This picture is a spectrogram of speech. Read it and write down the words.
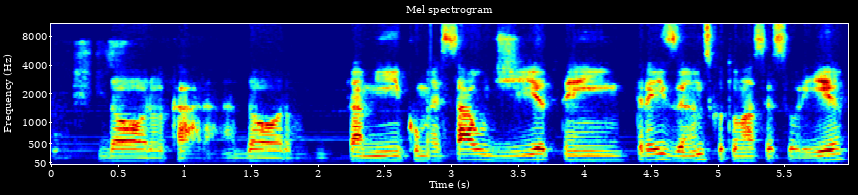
Adoro, cara, adoro. Para mim, começar o dia tem três anos que eu tô na assessoria.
